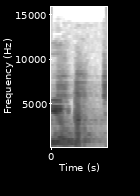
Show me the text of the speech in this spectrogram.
You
